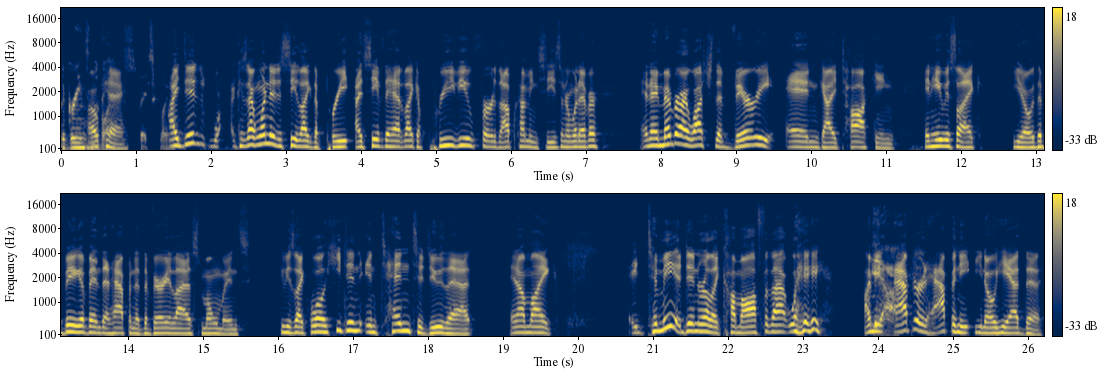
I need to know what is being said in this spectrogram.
The greens and the Okay. blacks, basically. I did because I wanted to see like the pre. I see if they had like a preview for the upcoming season or whatever. And I remember I watched the very end guy talking, and he was like, you know, the big event that happened at the very last moment. He was like, well, he didn't intend to do that, and I'm like, it, to me, it didn't really come off of that way. I mean, Yeah. after it happened, he, you know, he had the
